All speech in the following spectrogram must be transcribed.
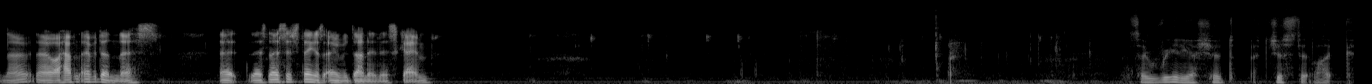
No, no, I haven't overdone this. Uh, there's no such thing as overdone in this game. So really I should adjust it like...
